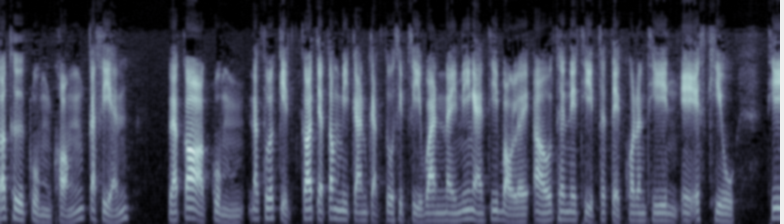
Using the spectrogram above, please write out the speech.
ก็คือกลุ่มของเกษียณ แล้วก็กลุ่มนักธุรกิจก็จะต้องมีการกักตัว 14 วันในนี่ไงที่บอกเลย Alternative State Quarantine ASQ ที่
